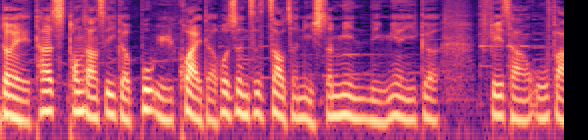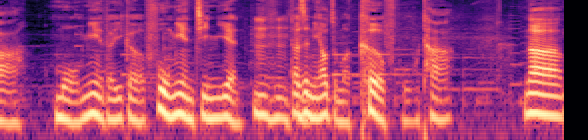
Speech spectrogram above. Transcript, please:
对，它是通常是一个不愉快的，或甚至造成你生命里面一个非常无法。抹灭的一个负面经验，嗯哼，但是你要怎么克服它？那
